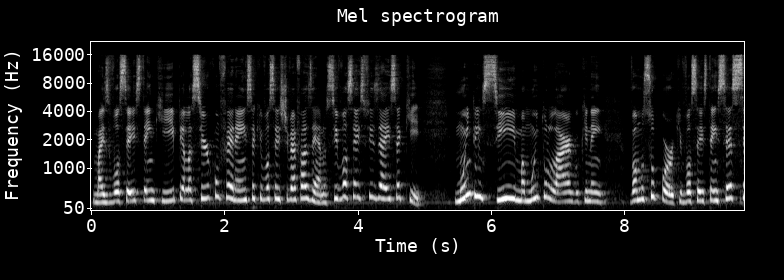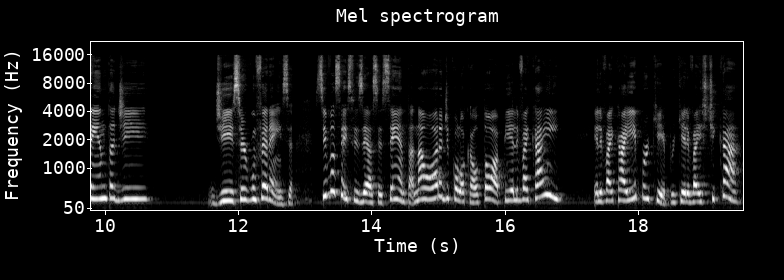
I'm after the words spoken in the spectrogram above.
Mas vocês têm que ir pela circunferência que você estiver fazendo. Se vocês fizerem isso aqui muito em cima, muito largo, que nem... Vamos supor que vocês têm 60 de, de circunferência. Se vocês fizerem a 60, na hora de colocar o top, ele vai cair. Ele vai cair por quê? Porque ele vai esticar.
